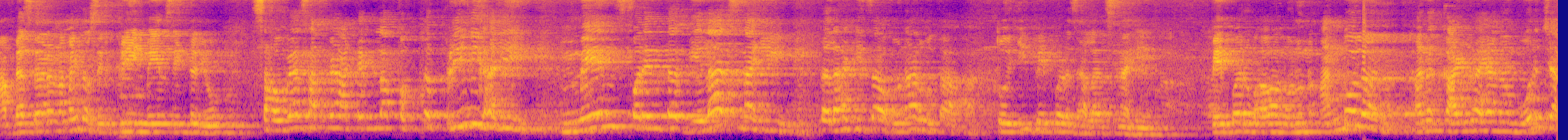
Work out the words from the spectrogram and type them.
अभ्यास माहीत असेल प्री मेन्स इंटरव्ह्यू सहाव्या सातव्या अटेम्प्टला फक्त प्री निघाली. मेन्स पर्यंत गेलाच नाही. तलाठीचा होणार होता. तोही पेपर झालाच नाही. पेपर व्हावा म्हणून आंदोलन आणि काढला यानं मोर्चा.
